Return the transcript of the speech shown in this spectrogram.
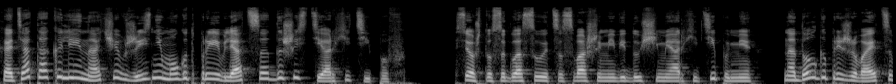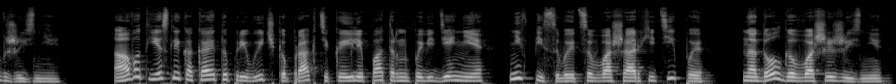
Хотя так или иначе в жизни могут проявляться до шести архетипов. Все, что согласуется с вашими ведущими архетипами, надолго приживается в жизни. А вот если какая-то привычка, практика или паттерн поведения не вписывается в ваши архетипы, надолго в вашей жизни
